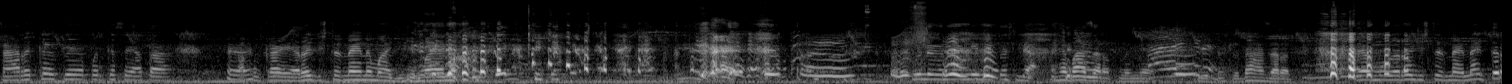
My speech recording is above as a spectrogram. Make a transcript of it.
सारं कळतं पण कसं आहे आता? आपण काय रजिस्टर नाही ना माझी हे माया तसल्या ह्या बाजारात मी तसल्या दहा हजारात. त्यामुळं रजिस्टर नाही. नाहीतर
